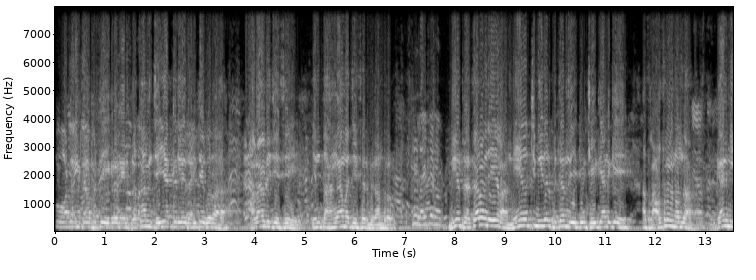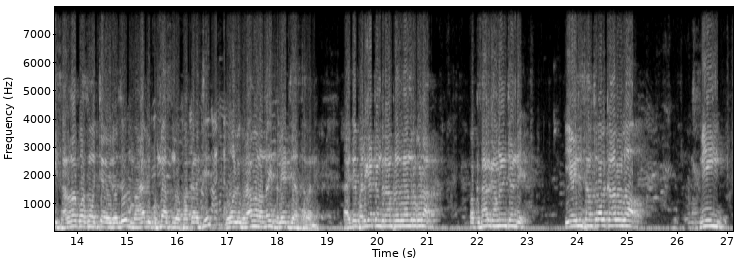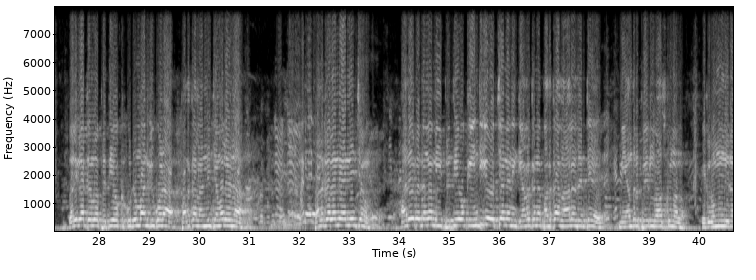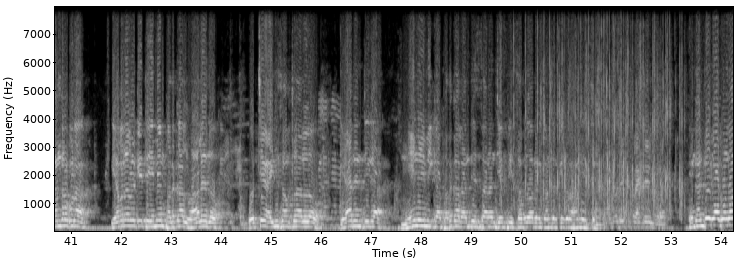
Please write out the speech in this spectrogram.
కాబట్టి ఇక్కడ నేను ప్రచారం చెయ్యక్కర్లేదు అయితే కూడా హడావిడి చేసి ఇంత హంగామా చేశారు మీరు అందరూ మీరు ప్రచారం చేయాలా? నేను వచ్చి మీ దగ్గర ప్రచారం చేయడానికి అసలు అవసరమైన ఉందా? కానీ మీ సరదా కోసం వచ్చాము ఈరోజు. మా ఆవిడ కుమ్మేస్తుంది పక్క నుంచి. గోల్డ్ గ్రామాలు ఉన్నాయి ఇంత లేట్ చేస్తామని అయితే పలిగట్టం గ్రామ ప్రజలందరూ కూడా ఒక్కసారి గమనించండి. ఈ ఐదు సంవత్సరాల కాలంలో మీ బలిఘట్టంలో ప్రతి ఒక్క కుటుంబానికి కూడా పథకాలు అందించామా లేదా? పథకాలన్నీ అందించాం. అదే విధంగా మీ ప్రతి ఒక్క ఇంటికి వచ్చాను నేను ఇంకెవరికైనా పథకాలు రాలేదంటే మీ అందరి పేర్లు రాసుకున్నాను. ఇక్కడ ఉన్న మీరందరూ కూడా ఎవరెవరికైతే ఏమేం పథకాలు రాలేదో వచ్చే ఐదు సంవత్సరాలలో గ్యారంటీగా నేనే మీకు ఆ పథకాలు అందిస్తానని చెప్పి సభ ద్వారా మీకు అందరికీ కూడా హామీ ఇస్తున్నాను. ఇంకా అంతేకాకుండా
